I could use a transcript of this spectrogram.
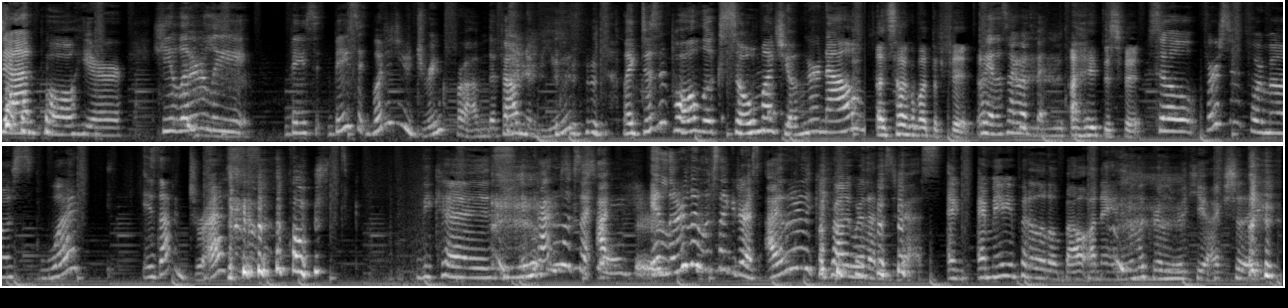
dad Paul here. He literally basic basic what did you drink from? The fountain of youth? Like doesn't Paul look so much younger now? Let's talk about the fit. Okay, let's talk about the fit. I hate this fit. So first and foremost, what is that a dress? Because it kind of looks like I, it literally looks like a dress. I literally could probably wear that as a dress, and and maybe put a little belt on it, and it would look really really cute actually.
